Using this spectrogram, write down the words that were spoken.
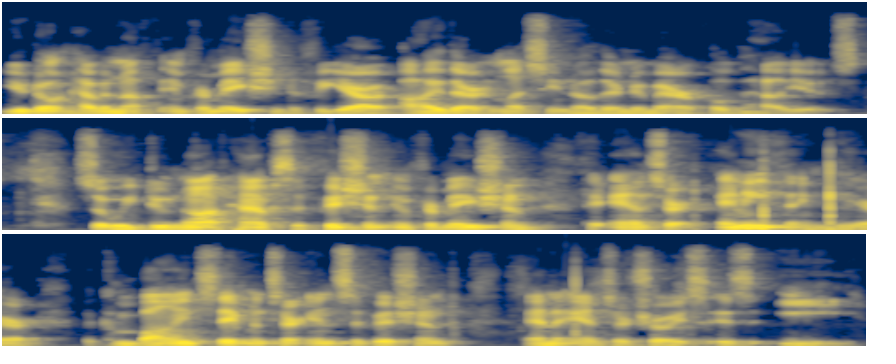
you don't have enough information to figure out either unless you know their numerical values. So we do not have sufficient information to answer anything here. The combined statements are insufficient, and the answer choice is E.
